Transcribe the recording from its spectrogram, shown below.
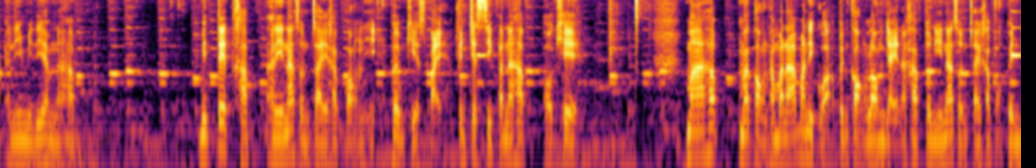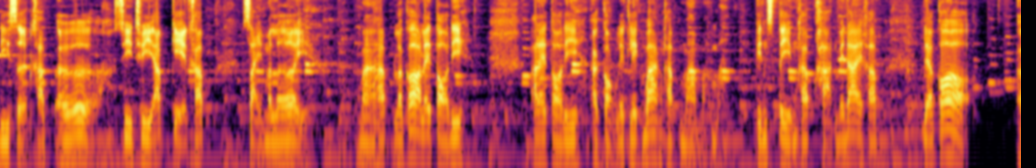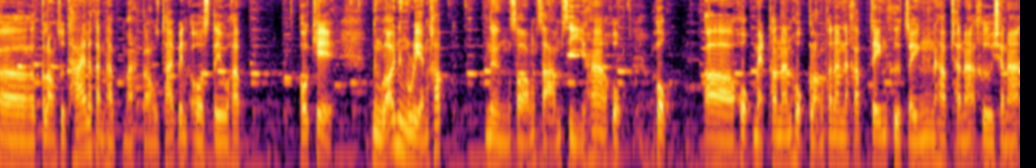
อันนี้มีเดียมนะครับมิเต็ดครับ อันนี้น่าสนใจครับกล่องนี้เพิ่มเคสไปเป็น 70 แล้วนะครับ โอเค มาครับมากล่องธรรมดาบ้างดีกว่า เป็นกล่องรองใหญ่นะครับ ตัวนี้น่าสนใจครับผมเป็นดีเซอร์ตครับ เออ C3 อัปเกรดครับ ใส่มาเลย มาครับ แล้วก็อะไรต่อดี อะไรต่อดีอะกล่องเล็กๆบ้างครับ มามามาพินสตรีมครับ ขาดไม่ได้ครับ แล้วก็ เอ่อกล่องสุดท้ายแล้วกันครับมากล่องสุดท้ายเป็นโอสติลครับโอเค 101 เหรียญครับ 1 2 3 4 5 6 6เอ่อ6แมตช์เท่านั้น 6 กล่องเท่านั้นนะครับ เจ๊งคือเจ๊งนะครับ ชนะคือชนะ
